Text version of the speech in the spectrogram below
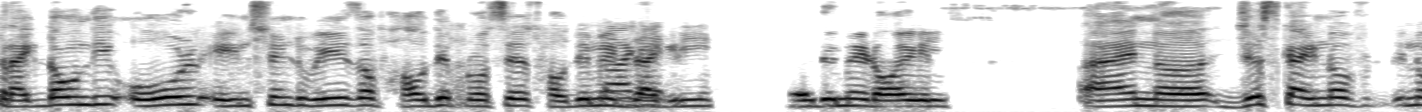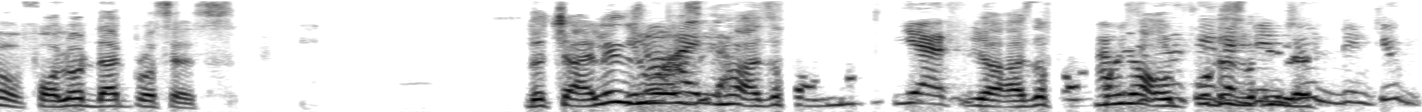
track down the old ancient ways of how they processed, how they made Got it. jaggery, how they made oil, and uh, just kind of you know followed that process. The challenge You know, was, I you know, as a farmer, Yes. yeah, as a farmer, your output is very that less. didn't you didn't you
